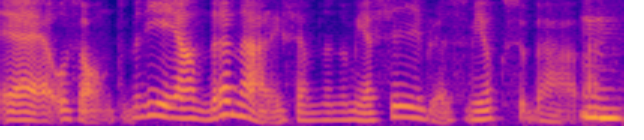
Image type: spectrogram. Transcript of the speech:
eh, och sånt men det ger andra näringsämnen och mer fibrer som vi också behöver. Mm.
